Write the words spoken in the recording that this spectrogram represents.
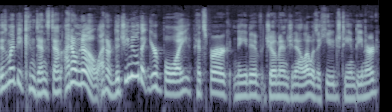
this might be condensed down. I don't know. I don't. Did you know that your boy Pittsburgh native Joe Manganiello is a huge D and D nerd?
